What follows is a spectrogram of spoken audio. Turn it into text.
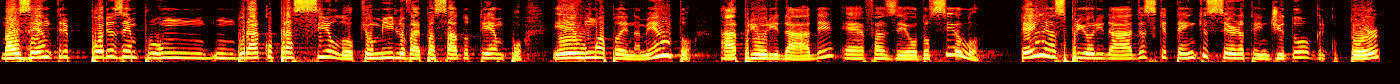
mas entre, por exemplo, um, um buraco para silo, que o milho vai passar do tempo, e um aplanamento, a prioridade é fazer o do silo. Tem as prioridades que tem que ser atendido o agricultor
